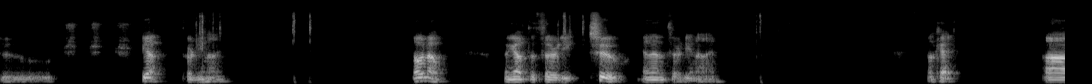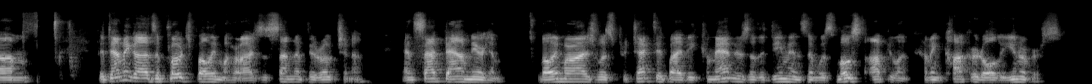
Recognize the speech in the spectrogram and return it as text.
to, yeah, 39. Oh, no. We got to 32 and then 39. Okay. Um, the demigods approached Bali Maharaj, the son of Virochana, and sat down near him. Bali Maharaj was protected by the commanders of the demons and was most opulent, having conquered all the universe.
